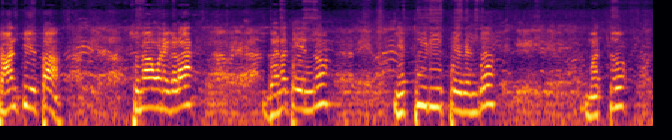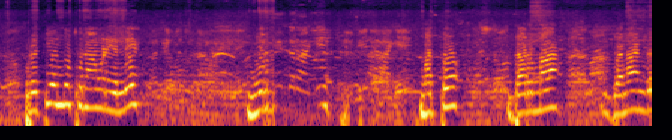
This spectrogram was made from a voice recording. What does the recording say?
ಶಾಂತಿಯುತ ಚುನಾವಣೆಗಳ ಘನತೆಯನ್ನು ಎತ್ತಿ ಹಿಡಿಯುತ್ತೇವೆಂದು ಮತ್ತು ಪ್ರತಿಯೊಂದು ಚುನಾವಣೆಯಲ್ಲಿ ನಿರ್ಭೀತರಾಗಿ ಮತ್ತು ಧರ್ಮ ಜನಾಂಗ.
